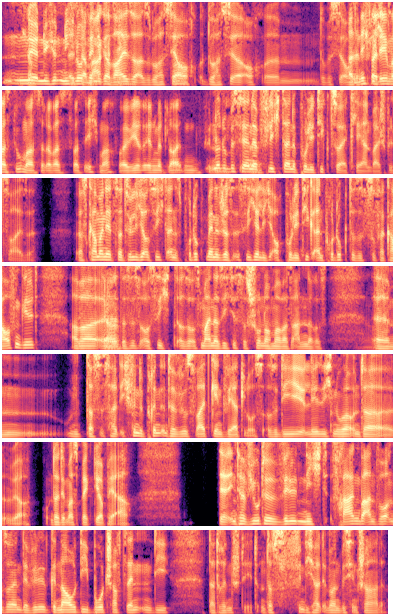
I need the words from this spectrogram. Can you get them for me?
Nee, ja- nicht, nicht ist ja notwendigerweise. Also du hast ja auch, du hast ja auch, ähm, du bist ja auch Also nicht bei Pflicht, dem, was du machst oder was, was ich mache, weil wir reden mit Leuten, für die Na, du bist ja in der äh, Pflicht, deine Politik zu erklären, beispielsweise. Das kann man jetzt natürlich aus Sicht eines Produktmanagers ist sicherlich auch Politik ein Produkt, das es zu verkaufen gilt, aber Ja. äh, das ist aus Sicht, also aus meiner Sicht ist das schon nochmal was anderes. Ähm, und das ist halt, ich finde Printinterviews weitgehend wertlos. Also die lese ich nur unter, ja, unter dem Aspekt ja PR. Der Interviewte will nicht Fragen beantworten, sondern der will genau die Botschaft senden, die da drin steht. Und das finde ich halt immer ein bisschen schade.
